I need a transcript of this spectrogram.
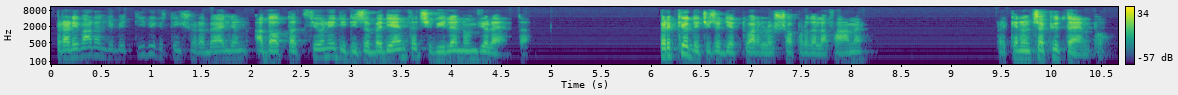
Per arrivare agli obiettivi Extinction Rebellion adotta azioni di disobbedienza civile non violenta. Perché ho deciso di attuare lo sciopero della fame? Perché non c'è più tempo.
